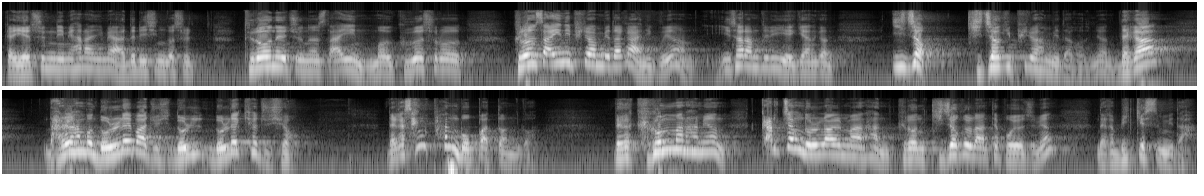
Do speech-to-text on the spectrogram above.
그러니까 예수님이 하나님의 아들이신 것을 드러내주는 사인, 뭐 그것으로 그런 사인이 필요합니다가 아니고요. 이 사람들이 얘기하는 건 이적, 기적이 필요합니다거든요. 내가 나를 한번 놀래봐 주시, 놀래켜 주시오. 내가 생판 못 봤던 거, 내가 그것만 하면 깜짝 놀랄 만한 그런 기적을 나한테 보여주면 내가 믿겠습니다.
